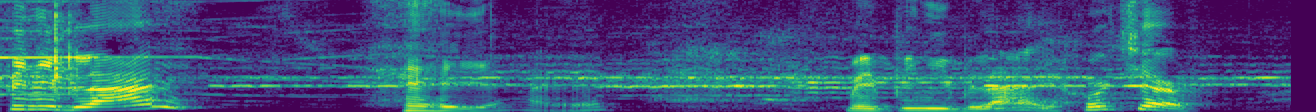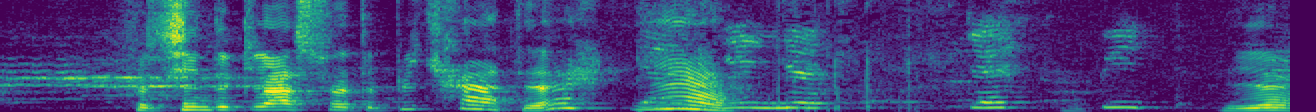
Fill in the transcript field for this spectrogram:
Pinnie blij? ja, hè? Ben je Pinnie blij? Goed zo. Voor Sinterklaas wat de Piet gaat, hè? Ja. Ja.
